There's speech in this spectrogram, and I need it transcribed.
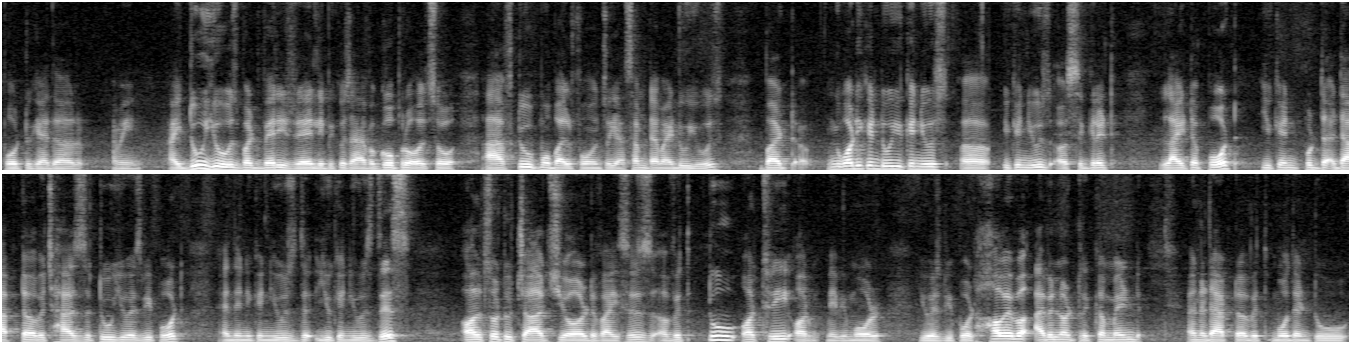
port together. I mean i do use but very rarely because i have a gopro also. I have two mobile phones so yeah sometime i do use. But uh, what you can do you can use uh, you can use a cigarette lighter port you can put the adapter which has the two USB port and then you can use the you can use this also to charge your devices uh, with two or three or maybe more USB port. However, I will not recommend an adapter with more than two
